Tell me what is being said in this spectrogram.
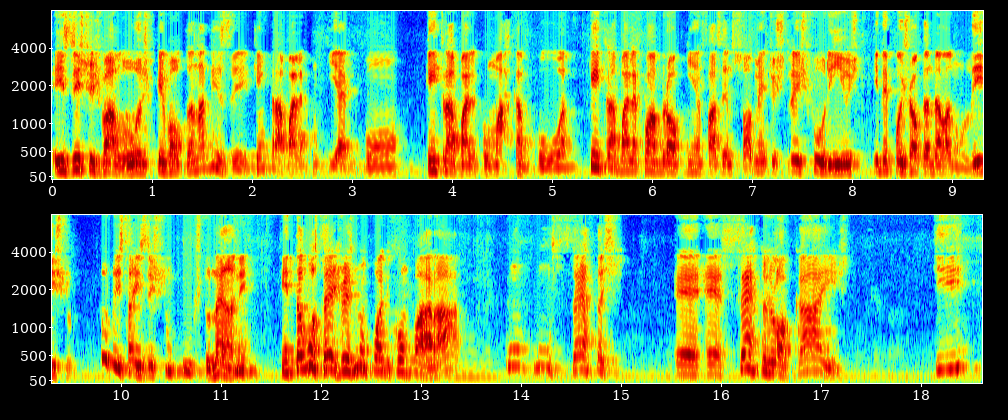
Existem os valores, porque voltando a dizer, quem trabalha com o que é bom, quem trabalha com marca boa, quem trabalha com a broquinha fazendo somente os três furinhos e depois jogando ela no lixo, tudo isso aí existe um custo, né, Anne? Então você às vezes não pode comparar com, com certas, é, é, certos locais que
